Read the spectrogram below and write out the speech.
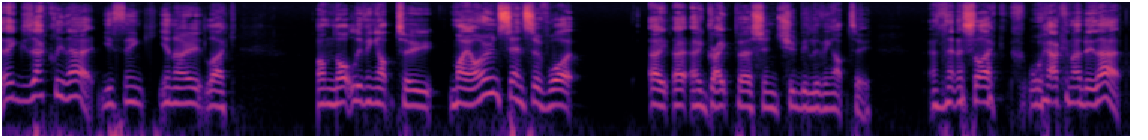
exactly that. You think, you know, like I'm not living up to my own sense of what a, a, a great person should be living up to. And then it's like, well, how can I do that?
